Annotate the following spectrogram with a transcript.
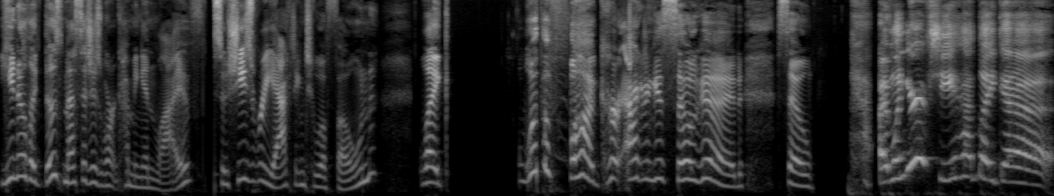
You know, like those messages weren't coming in live. So she's reacting to a phone. Like, what the fuck? Her acting is so good. So I wonder if she had like a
